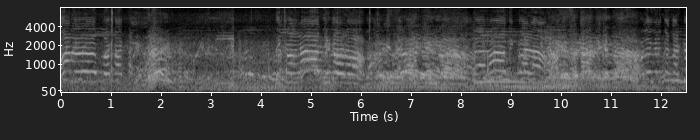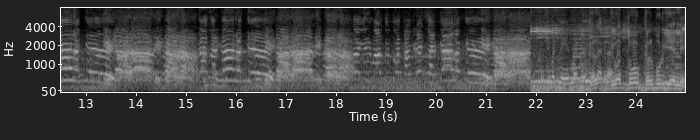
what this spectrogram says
ಭಾರತ್ ಮಾತಾ ಕಿ ಜೈ. ಧಿಕ್ಕಾರ, ಧಿಕ್ಕಾರ. ಧಿಕ್ಕಾರ, ಧಿಕ್ಕಾರ. ಕೊಲೆಗಳಿಗೆ ಸರ್ಕಾರಕ್ಕೆ ಸರ್ಕಾರಕ್ಕೆ ಗುಂಡಾಗಿರಿ ಮಾಡ್ತಿರುವ ಕಾಂಗ್ರೆಸ್ ಸರ್ಕಾರಕ್ಕೆ ಕಲ್ ಇವತ್ತು ಕಲಬುರಗಿಯಲ್ಲಿ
